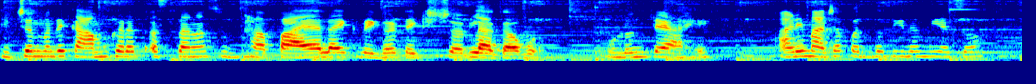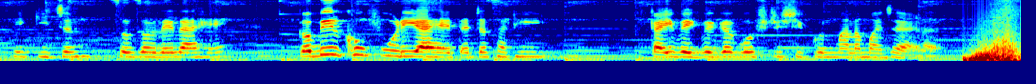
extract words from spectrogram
किचनमध्ये काम करत असताना सुद्धा पायाला एक वेगळं टेक्स्चर लागावं म्हणून ते आहे. आणि माझ्या पद्धतीनं मी असं हे किचन सजवलेलं आहे. कबीर खूप फुडी आहे त्याच्यासाठी काही वेगवेगळ्या गोष्टी शिकून मला मजा येणार.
